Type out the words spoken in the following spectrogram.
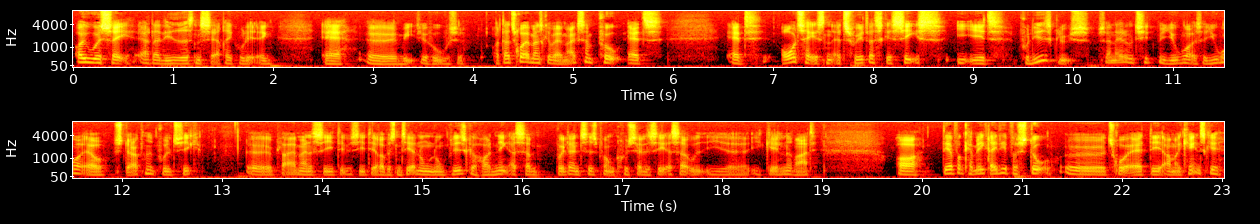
Og i USA er der ligeledes en særregulering af øh, mediehuse. Og der tror jeg, man skal være opmærksom på, at at overtagelsen af Twitter skal ses i et politisk lys. Sådan er det jo tit med jura. Altså jura er jo størknet politik, øh, plejer man at sige. Det vil sige, det repræsenterer nogle, nogle politiske holdninger, som på et eller andet tidspunkt krystalliserer sig ud i, øh, i gældende ret. Og derfor kan man ikke rigtig forstå, øh, tror jeg, at det amerikanske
